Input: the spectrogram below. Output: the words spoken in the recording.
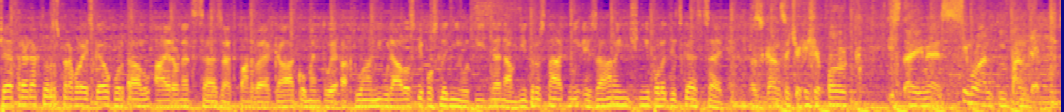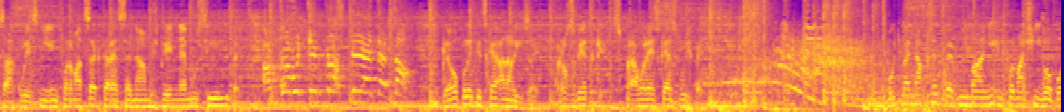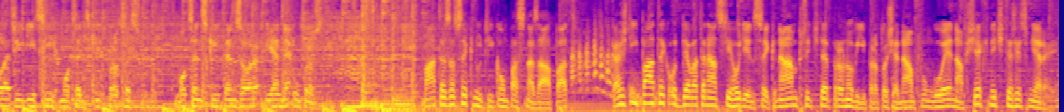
Šéf-redaktor z pravodejského portálu Ironet.cz pan VK komentuje aktuální události posledního týdne na vnitrostátní i zahraniční politické scéně. Z ganze Čechische Volk jistajíme simulantní pande. Zákulisní informace, které se nám vždy nemusí líbit. A komu tím prospějete, co? Geopolitické analýzy, rozvědky, zpravodajské služby. Buďme napřed ve vnímání informačního pole řídících mocenských procesů. Mocenský tenzor je neúprostný. Máte zaseknutý kompas na západ? Každý pátek od 19 hodin si k nám přijďte pro nový, protože nám funguje na všechny čtyři směry.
